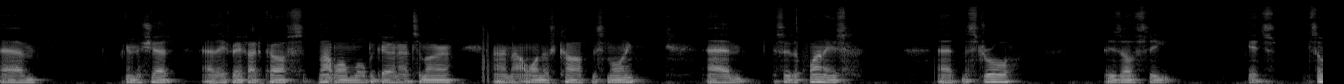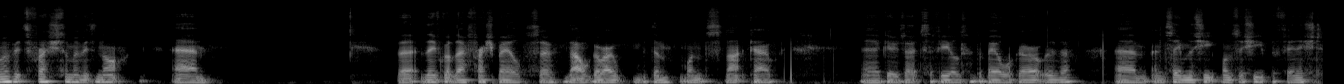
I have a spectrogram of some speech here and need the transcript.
um, in the shed. Uh, they've both had calves. That one will be going out tomorrow, and that one has calved this morning. Um, so the plan is, uh, the straw is obviously, it's some of it's fresh, some of it's not. Um, but they've got their fresh bale, so that will go out with them once that cow uh, goes out to the field. The bale will go out with her. Um, and same with the sheep. Once the sheep are finished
